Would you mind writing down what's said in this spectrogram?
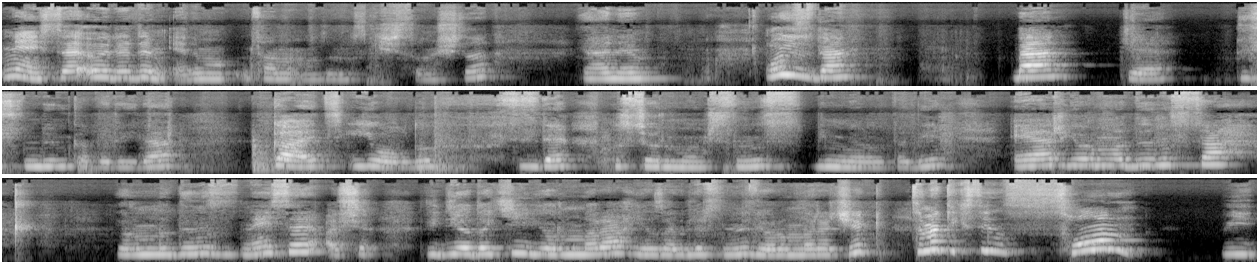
neyse öyle demeyelim. Tanımadığımız kişi sonuçta. Yani o yüzden bence düşündüğüm kadarıyla gayet iyi oldu. Siz de nasıl yorumlamışsınız bilmiyorum tabii. Eğer yorumladığınızsa yorumladığınız neyse aşağı videodaki yorumlara yazabilirsiniz. Yorumlar açık. Smatix'in son bir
